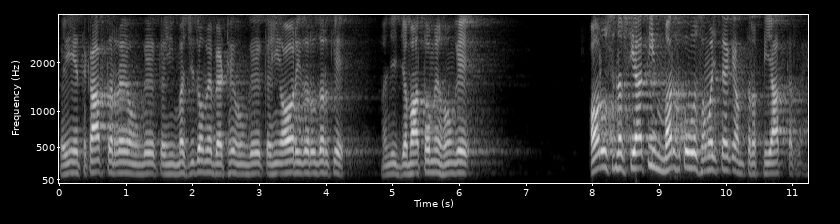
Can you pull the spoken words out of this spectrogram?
کہیں اعتکاف کر رہے ہوں گے، کہیں مسجدوں میں بیٹھے ہوں گے، کہیں اور ادھر ادھر کے ہاں جی جماعتوں میں ہوں گے۔ اور اس نفسیاتی مرض کو وہ سمجھتے ہیں کہ ہم ترقیات کر رہے ہیں۔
